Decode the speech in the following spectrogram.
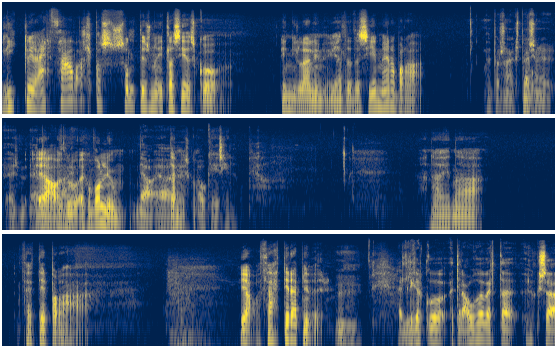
líklega er það alltaf svolítið svona illa séð sko inn í lælinu, ég held að þetta sé meira bara þetta er bara svona expression já, eitthvað, voljúm sko. ok, ég skil. Þannig að hérna þetta er bara já, þetta er efnið við mm þetta er líka sko, þetta er áhugavert að hugsa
